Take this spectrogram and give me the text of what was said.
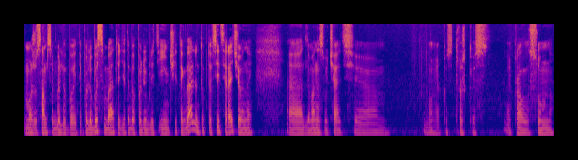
можу сам себе любити. Полюби себе, тоді тебе полюблять інші і так далі. Тобто всі ці речі вони е, для мене звучать е, ну, якось трошки, як правило, сумно.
